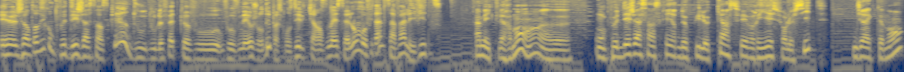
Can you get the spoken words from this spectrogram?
et euh, j'ai entendu qu'on pouvait déjà s'inscrire, d'où d'où le fait que vous, vous venez aujourd'hui, parce qu'on se dit le 15 mai c'est long, mais au final ça va aller vite. Ah mais clairement, hein, euh, on peut déjà s'inscrire depuis le 15 février sur le site directement.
